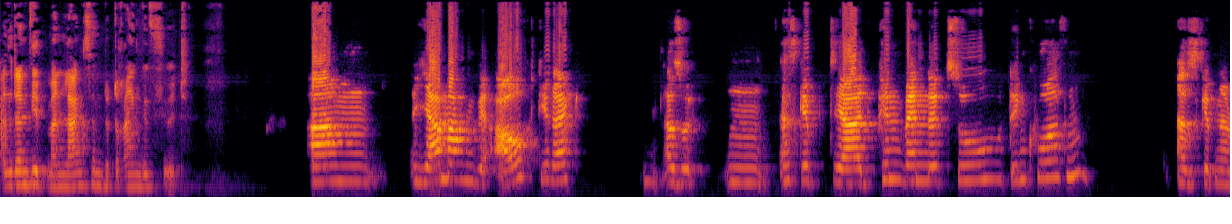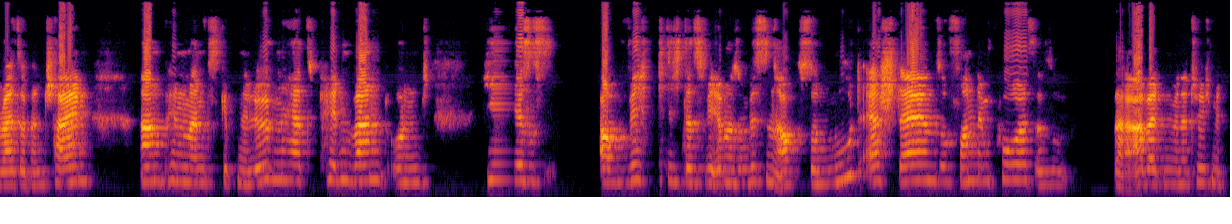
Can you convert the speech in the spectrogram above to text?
also dann wird man langsam dort reingeführt? Ähm, ja, machen wir auch direkt. Also mm, es gibt ja Pinwände zu den Kursen. Also es gibt eine Rise Up and Shine ähm, Pinwand, es gibt eine Löwenherz-Pinwand und hier ist es auch wichtig, dass wir immer so ein bisschen auch so einen Mut erstellen, so von dem Kurs. Also da arbeiten wir natürlich mit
